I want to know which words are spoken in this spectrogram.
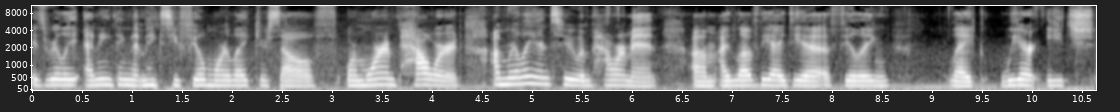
is really anything that makes you feel more like yourself or more empowered. I'm really into empowerment. Um, I love the idea of feeling like we are each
